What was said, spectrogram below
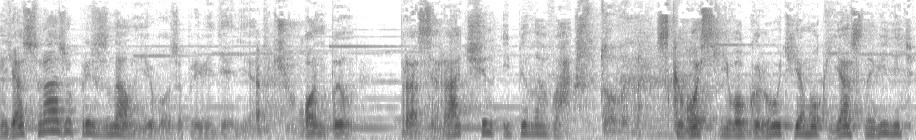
Я сразу признал его за привидение. А почему? Он был прозрачен и беловат. Что вы? Сквозь его грудь я мог ясно видеть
